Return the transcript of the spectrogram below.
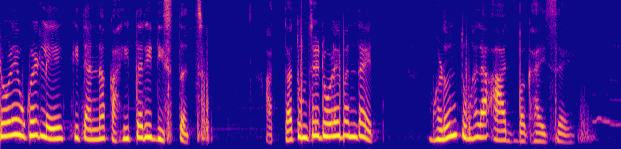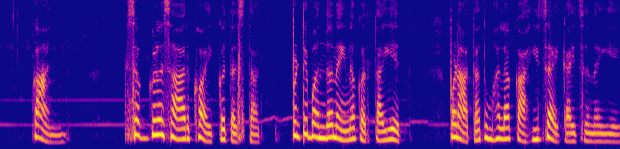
डोळे उघडले की त्यांना काहीतरी दिसतंच. आत्ता तुमचे डोळे बंद आहेत. म्हणून तुम्हाला आत बघायचंय. कान. सगळं सारखं ऐकत असतात. पण ते बंद नाही ना करता येत. पण आता तुम्हाला काहीच ऐकायचं नाहीये.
